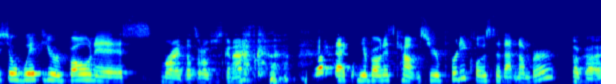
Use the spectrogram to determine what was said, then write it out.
So with your bonus, Right. That's what I was just gonna ask. that your bonus counts. So you're pretty close to that number. okay.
